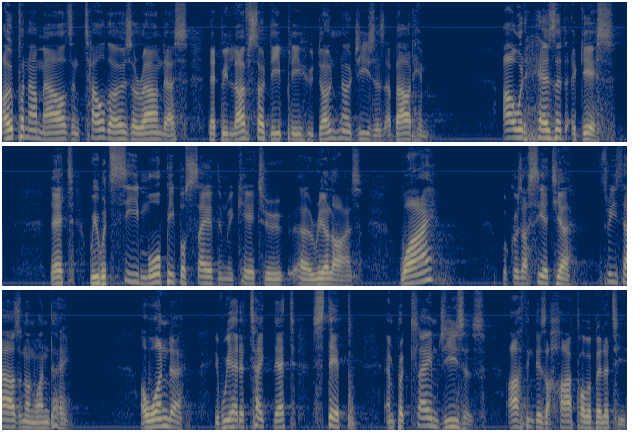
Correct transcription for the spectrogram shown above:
open our mouths and tell those around us that we love so deeply who don't know Jesus about him, I would hazard a guess that we would see more people saved than we care to uh, realize. Why? Because I see it here 3,000 on one day. I wonder if we had to take that step and proclaim Jesus. I think there's a high probability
